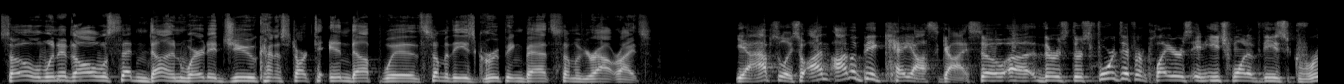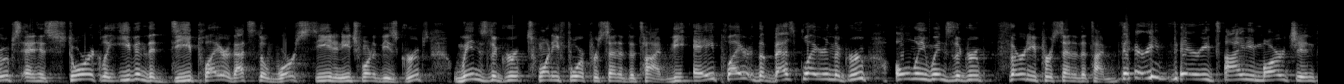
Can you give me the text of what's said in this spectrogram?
So, when it all was said and done, where did you kind of start to end up with some of these grouping bets, some of your outrights? Yeah, absolutely. So I'm I'm a big chaos guy. So uh, there's there's four different players in each one of these groups, and historically, even the D player, that's the worst seed in each one of these groups, wins the group 24% of the time. The A player, the best player in the group, only wins the group 30% of the time. Very very tiny margin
